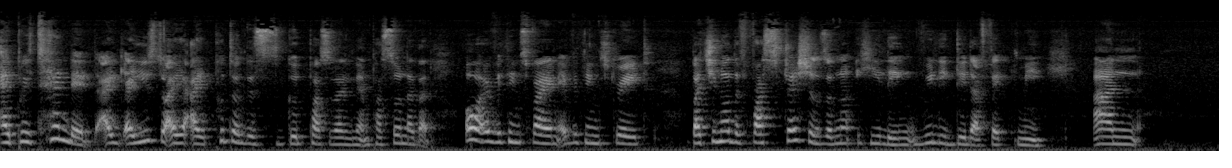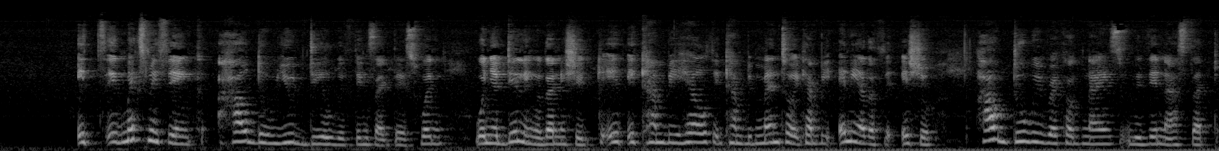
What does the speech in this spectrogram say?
I pretended. I, I used to. I, I put on this good personality and persona that oh everything's fine, everything's great. But you know the frustrations of not healing really did affect me, and it it makes me think how do you deal with things like this? When when you're dealing with an issue it, it can be health it can be mental it can be any other th- issue. How do we recognize within us that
